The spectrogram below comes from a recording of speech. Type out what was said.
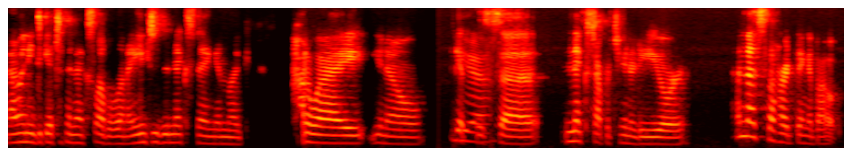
now i need to get to the next level and i need to do the next thing and like how do i you know get yeah. this uh next opportunity or and that's the hard thing about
